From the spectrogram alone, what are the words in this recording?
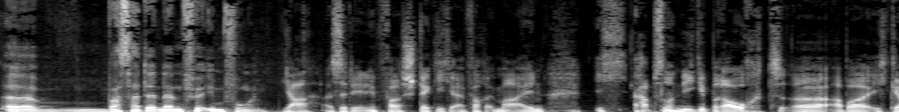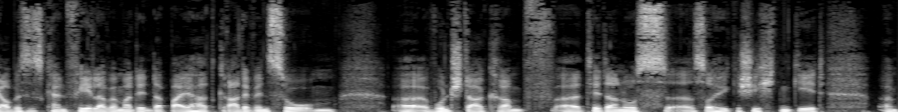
äh, was hat er denn für Impfungen? Ja, also den Impfpass stecke ich einfach immer ein. Ich habe es noch nie gebraucht, äh, aber ich glaube, es ist kein Fehler, wenn man den dabei hat, gerade wenn es so um äh, Wundstarkrampf, äh, Tetanus, äh, solche Geschichten geht, ähm,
